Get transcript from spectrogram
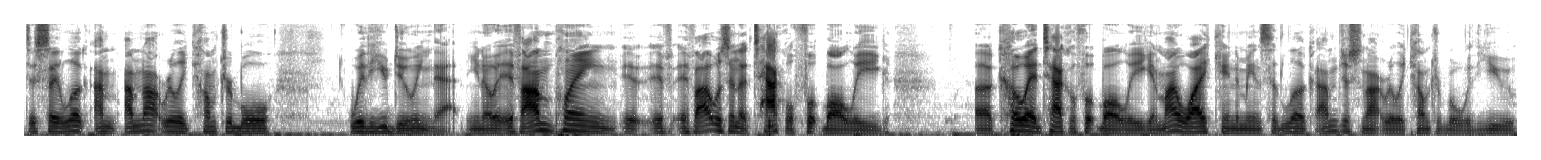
to say, "Look, I'm I'm not really comfortable with you doing that." You know, if I'm playing, if if I was in a tackle football league, a co-ed tackle football league, and my wife came to me and said, "Look, I'm just not really comfortable with you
